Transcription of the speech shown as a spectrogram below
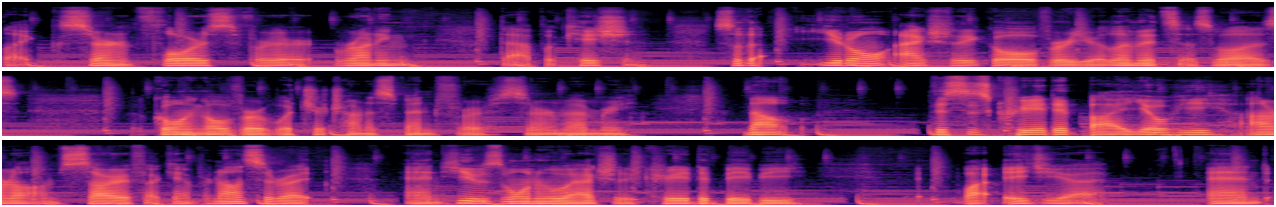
like certain floors for running the application so that you don't actually go over your limits as well as going over what you're trying to spend for certain memory. Now this is created by yohi. I don't know i'm sorry if i can't pronounce it right. And he was the one who actually created baby uh, by agi and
